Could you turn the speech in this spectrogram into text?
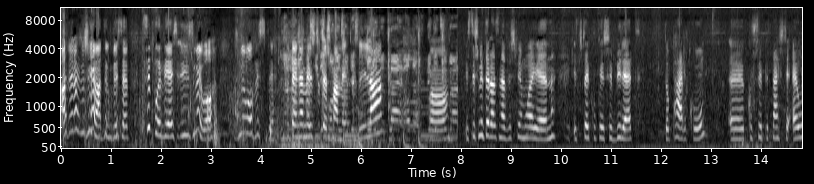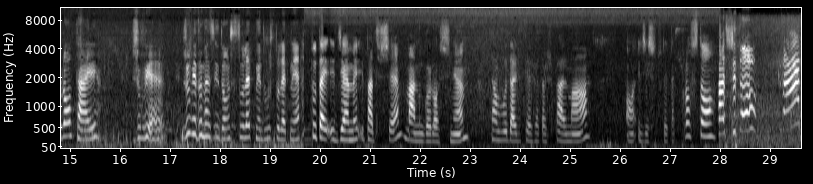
a teraz już nie ma tych wysep. Przypływ jest i zmyło, zmyło wyspy. Tutaj na miejscu też mamy grilla. O, jesteśmy teraz na wyspie Moyen i tutaj kupię sobie bilet do parku. E, kosztuje 15 euro. Tutaj żółwie, żółwie do nas idą, stuletnie, dwustuletnie. Tutaj idziemy i patrzcie, mango rośnie. Tam w oddali też jakaś palma. O, idzie się tutaj tak prosto. Patrzcie to! Krab!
